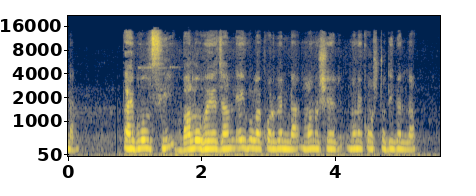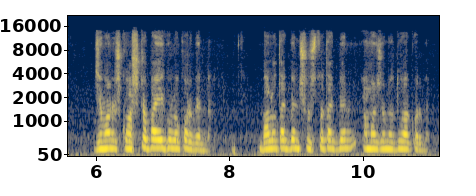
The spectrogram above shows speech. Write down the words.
না। তাই বলছি, ভালো হয়ে যান, এইগুলা করবেন না, মানুষের মনে কষ্ট দিবেন না। যে মানুষ কষ্ট পায়, এগুলো করবেন না। ভালো থাকবেন, সুস্থ থাকবেন, আমার জন্য দোয়া করবেন।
